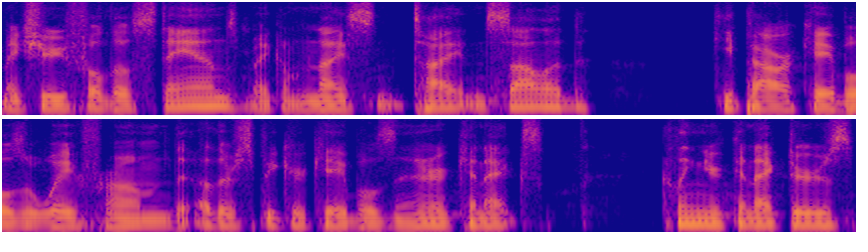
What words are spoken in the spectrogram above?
Make sure you fill those stands, make them nice and tight and solid. Keep power cables away from the other speaker cables and interconnects. Clean your connectors,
